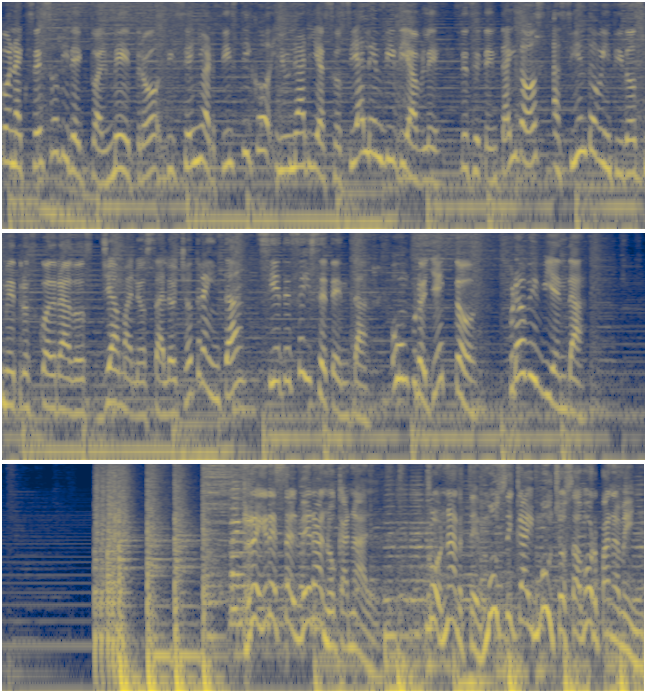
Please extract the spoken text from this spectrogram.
con acceso directo al metro, diseño artístico y un área social envidiable, de 72 a 122 metros cuadrados. Llámanos al 830-7670. Un proyecto, Provivienda. Regresa el verano canal, con arte, música y mucho sabor panameño.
